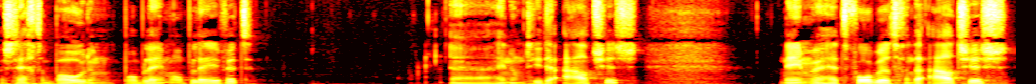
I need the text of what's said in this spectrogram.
slechte bodem problemen oplevert. hij noemt hier de aaltjes. Nemen we het voorbeeld van de aaltjes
